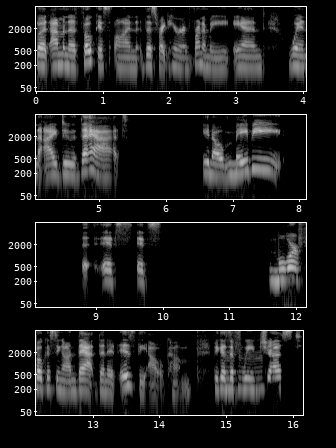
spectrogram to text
but I'm going to focus on this right here in front of me. And when I do that, you know, maybe it's it's more focusing on that than it is the outcome because if we Mhm. just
